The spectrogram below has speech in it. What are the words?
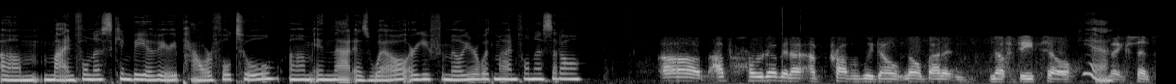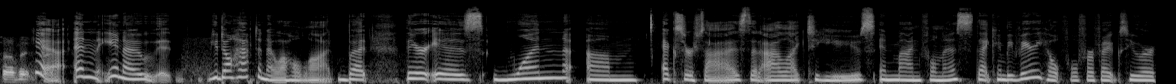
Um, mindfulness can be a very powerful tool um, in that as well. Are you familiar with mindfulness at all uh, I've heard of it. I, I, probably don't know about it in enough detail yeah. to make sense of it. Yeah, and you know, you don't have to know a whole lot, but there is one um, exercise that I like to use in mindfulness that can be very helpful for folks who are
